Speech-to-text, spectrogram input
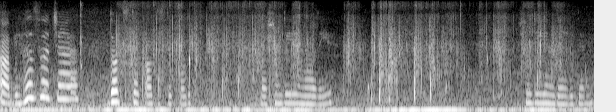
Abi hızlıca 4 stack 6 stack olduk. Ya şimdi neredeyiz? Şimdi yeniden gidelim.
